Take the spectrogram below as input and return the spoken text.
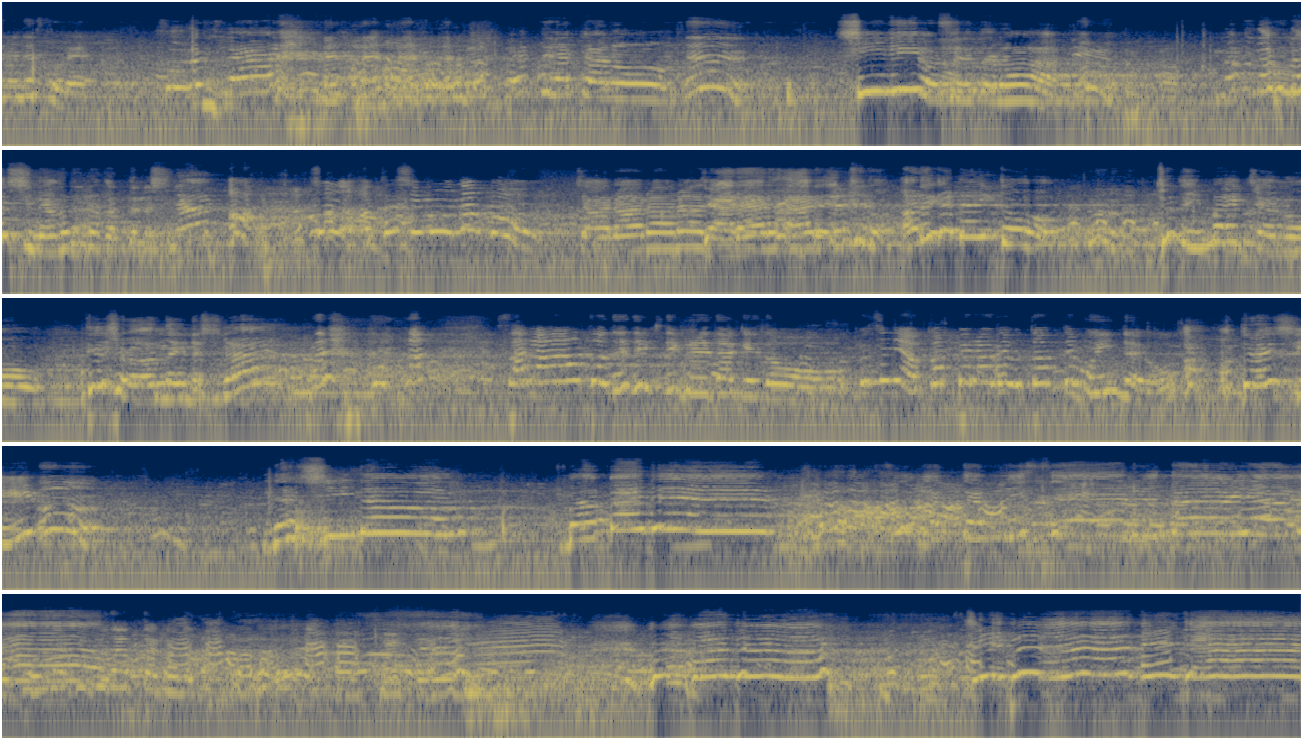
ってるねそれ。そうですね。だってなんかあのうん。CD 忘れたらなかなかし流れなかったのしな。あそうだ私もなんかじゃらららじゃああれあれちょっとあれがないとちょっといまいちあのテンション上がんないんだしな。あ さらーっと出てきてくれたけど別にアカペラで歌ってもいいんだよ。本当だしうん。梨のままで姿見せるのよこんな曲だったかなママの自分にな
